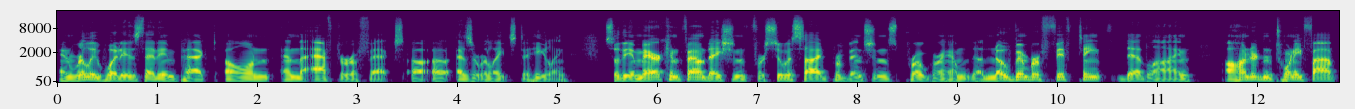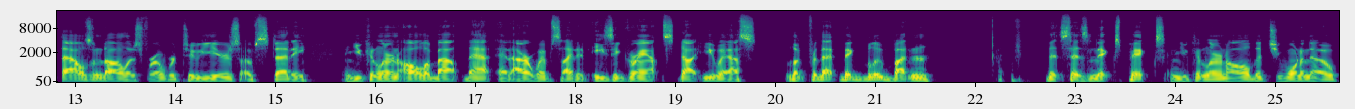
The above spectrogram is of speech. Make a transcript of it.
and really what is that impact on and the after effects uh, uh, as it relates to healing. So, the American Foundation for Suicide Prevention's program, the November 15th deadline, $125,000 for over two years of study. And you can learn all about that at our website at easygrants.us. Look for that big blue button that says Nick's Picks, and you can learn all that you want to know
